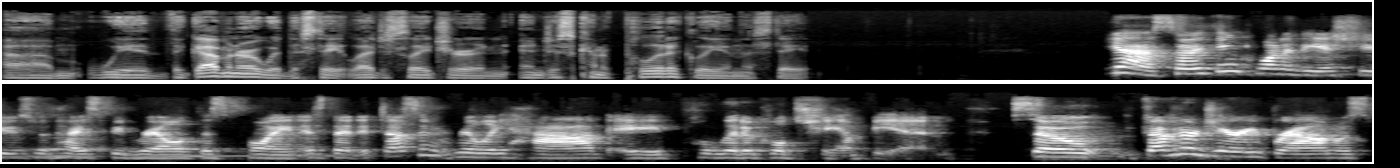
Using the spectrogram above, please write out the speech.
um, with the governor, with the state legislature, and, and just kind of politically in the state? Yeah, so I think one of the issues with high speed rail at this point is that it doesn't really have a political champion. So Governor Jerry Brown was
